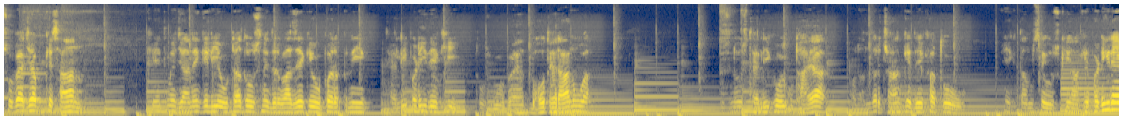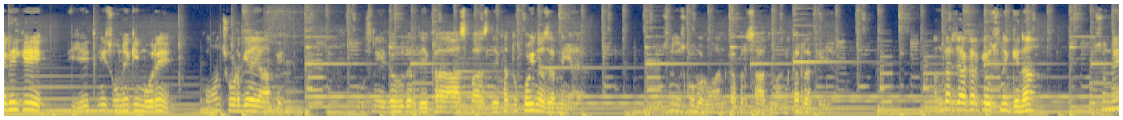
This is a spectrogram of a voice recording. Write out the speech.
सुबह जब किसान खेत में जाने के लिए उठा तो उसने दरवाजे के ऊपर अपनी थैली पड़ी देखी तो वो बहुत हैरान हुआ। उसने उस थैली को उठाया और अंदर झाँक के देखा तो एकदम से उसकी आँखें फटी रह गई कि ये इतनी सोने की मोरें कौन छोड़ गया यहाँ पे? उसने इधर उधर देखा, आसपास देखा तो कोई नज़र नहीं आया। तो उसने उसको भगवान का प्रसाद मानकर रख लिया। अंदर जाकर के उसने गिना तो उसने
